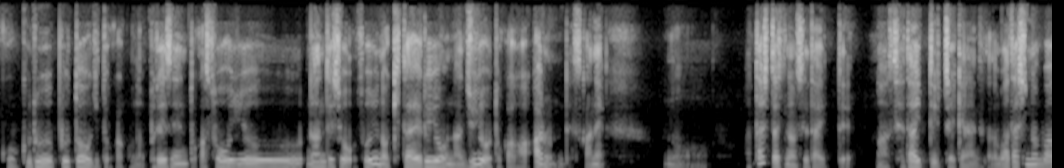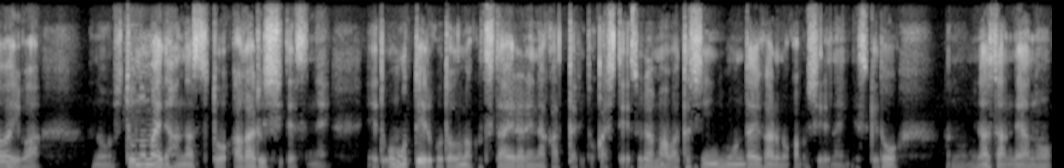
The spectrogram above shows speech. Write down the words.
こう、グループ討議とか、このプレゼンとか、そういう、なんでしょう、そういうのを鍛えるような授業とかがあるんですかね。あの、私たちの世代って、まあ世代って言っちゃいけないんですけど、私の場合は、あの、人の前で話すと上がるしですね、えっ、と、思っていることをうまく伝えられなかったりとかして、それはまあ私に問題があるのかもしれないんですけど、あの、皆さんね、あの、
